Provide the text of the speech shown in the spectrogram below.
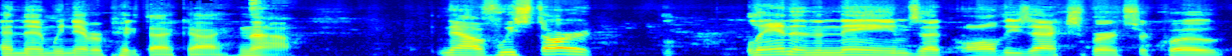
and then we never pick that guy. no. Now, if we start landing the names that all these experts are quote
